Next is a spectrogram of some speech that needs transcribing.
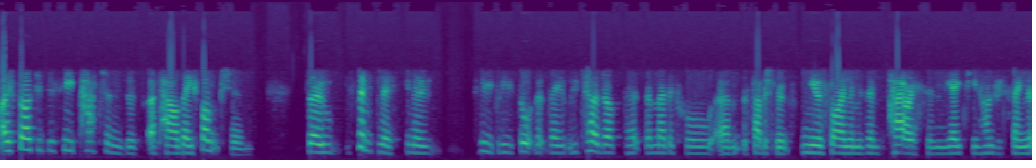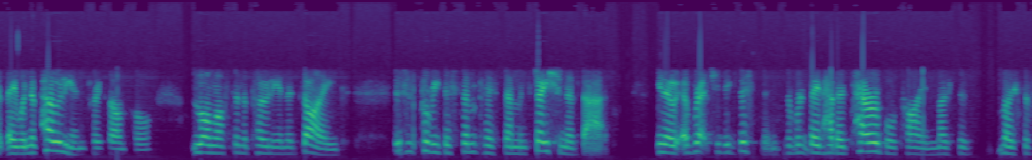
I started to see patterns of, of how they function. So simplest, you know, people who thought that they who turned up at the medical um, establishments, new asylums in Paris in the 1800s, saying that they were Napoleon, for example, long after Napoleon had died. This is probably the simplest demonstration of that. You know, a wretched existence. They'd had a terrible time. Most of most of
